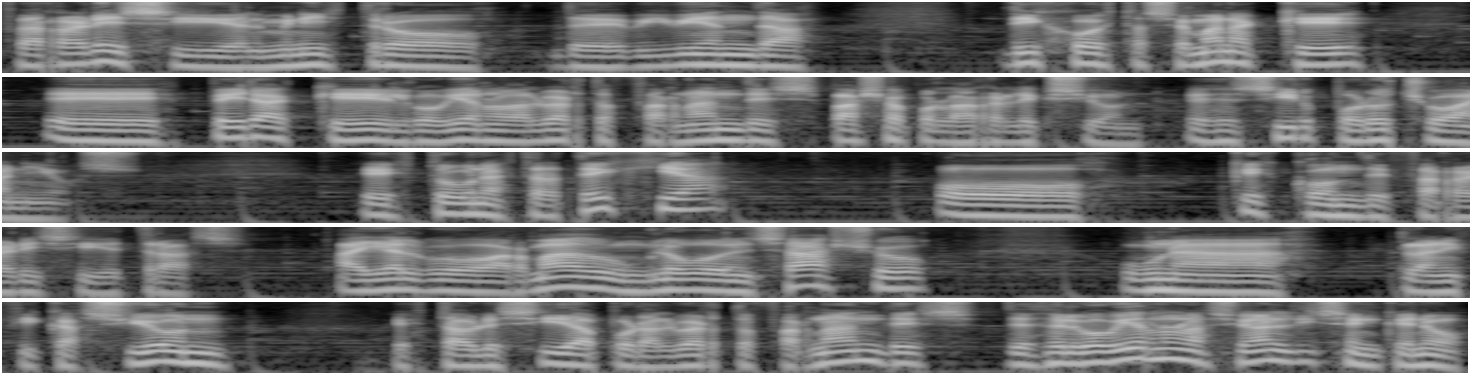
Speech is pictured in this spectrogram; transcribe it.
Ferraresi, el ministro de Vivienda, dijo esta semana que eh, espera que el gobierno de Alberto Fernández vaya por la reelección, es decir, por ocho años. ¿Esto una estrategia o qué esconde Ferrarisi detrás? ¿Hay algo armado, un globo de ensayo, una planificación establecida por Alberto Fernández? Desde el gobierno nacional dicen que no,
